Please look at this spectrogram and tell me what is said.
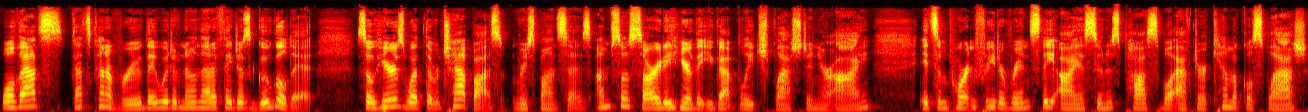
Well, that's that's kind of rude. They would have known that if they just googled it. So here's what the chatbot response says. I'm so sorry to hear that you got bleach splashed in your eye. It's important for you to rinse the eye as soon as possible after a chemical splash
